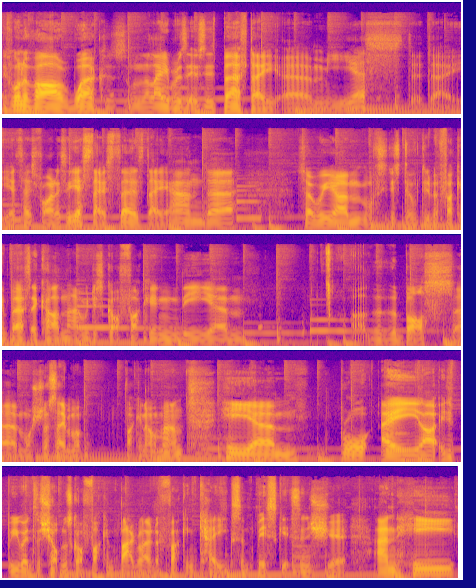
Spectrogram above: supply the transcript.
it's one of our workers, one of the labourers. It was his birthday um, yesterday. Yeah, today's Friday, so yesterday was Thursday, and uh, so we um obviously just did a fucking birthday card now. We just got fucking the um uh, the, the boss, um, or should I say my fucking old man. He um brought a like he went to the shop and just got a fucking bag load of fucking cakes and biscuits and shit, and he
